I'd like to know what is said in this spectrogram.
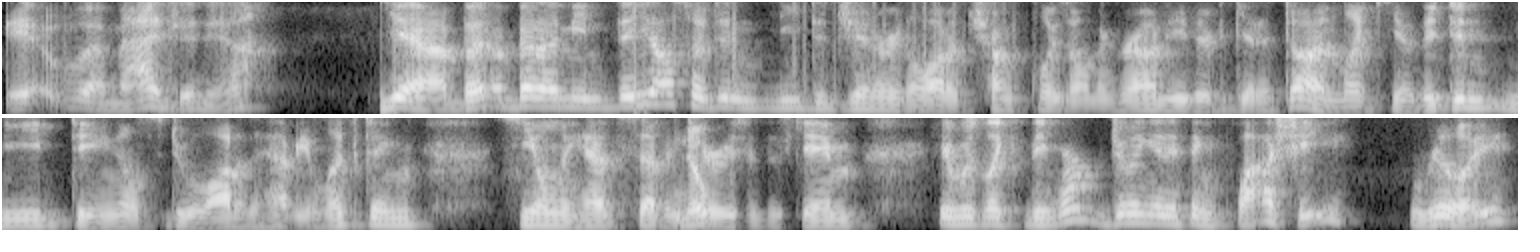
Yeah, imagine, yeah. Yeah, but but I mean, they also didn't need to generate a lot of chunk plays on the ground either to get it done. Like you know, they didn't need Daniels to do a lot of the heavy lifting. He only had seven Nope. carries in this game. It was like they weren't doing anything flashy, really.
